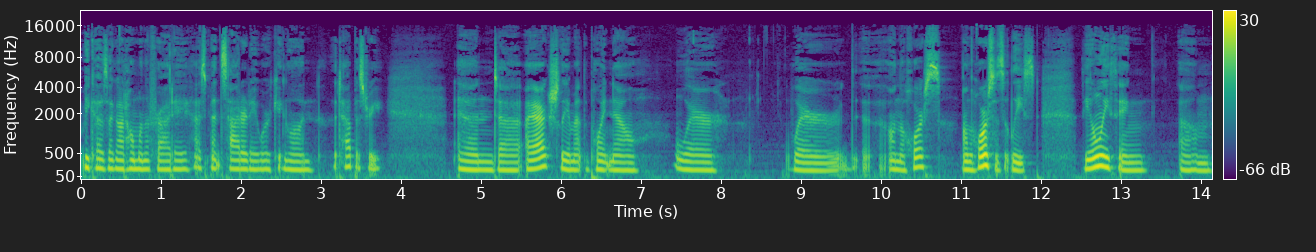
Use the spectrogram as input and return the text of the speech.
because I got home on the Friday, I spent Saturday working on the tapestry. And uh, I actually am at the point now where, where uh, on the horse, on the horses at least, the only thing um,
